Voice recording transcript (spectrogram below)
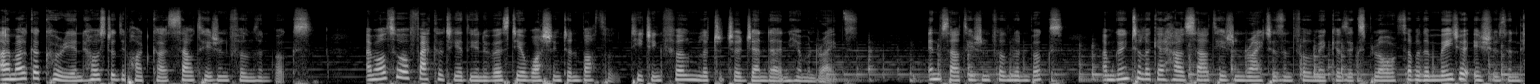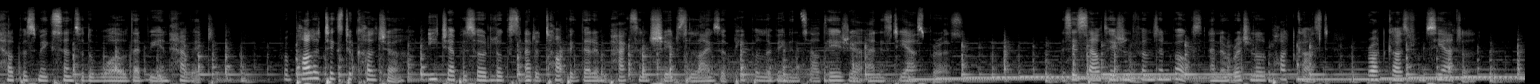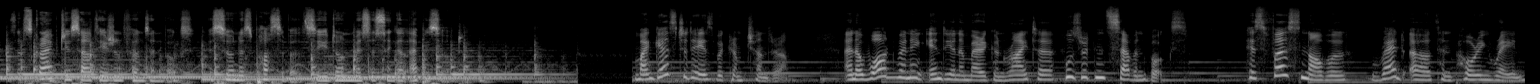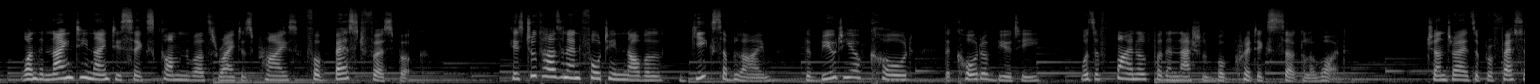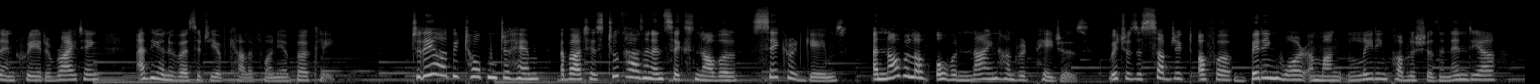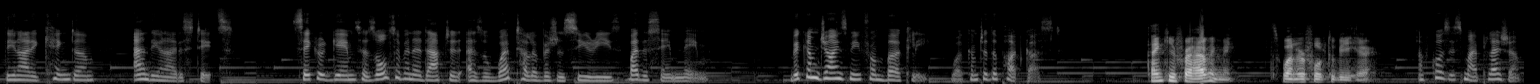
I'm Alka Kurian, host of the podcast South Asian Films and Books. I'm also a faculty at the University of Washington Bothell, teaching film, literature, gender, and human rights. In South Asian Films and Books, I'm going to look at how South Asian writers and filmmakers explore some of the major issues and help us make sense of the world that we inhabit. From politics to culture, each episode looks at a topic that impacts and shapes the lives of people living in South Asia and its diasporas. This is South Asian Films and Books, an original podcast broadcast from Seattle. Subscribe to South Asian Films and Books as soon as possible so you don't miss a single episode. My guest today is Vikram Chandra, an award winning Indian American writer who's written seven books. His first novel, Red Earth and Pouring Rain, won the 1996 Commonwealth Writers' Prize for Best First Book. His 2014 novel, Geek Sublime The Beauty of Code, The Code of Beauty, was a final for the National Book Critics Circle Award. Chandra is a professor in creative writing at the University of California, Berkeley. Today I'll be talking to him about his 2006 novel Sacred Games, a novel of over 900 pages, which was the subject of a bidding war among leading publishers in India, the United Kingdom, and the United States. Sacred Games has also been adapted as a web television series by the same name. Vikram joins me from Berkeley. Welcome to the podcast. Thank you for having me. It's wonderful to be here. Of course, it's my pleasure.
